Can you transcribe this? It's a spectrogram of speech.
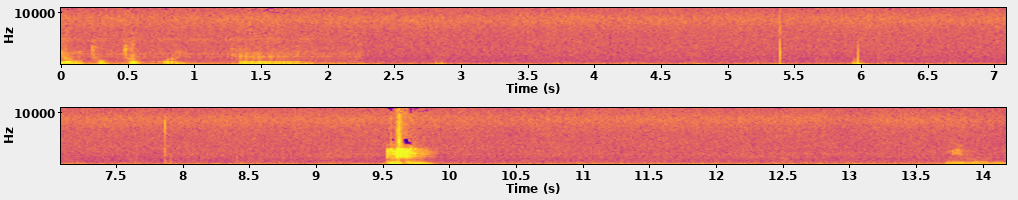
จงทุกทุกคนเทินนิมนต์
